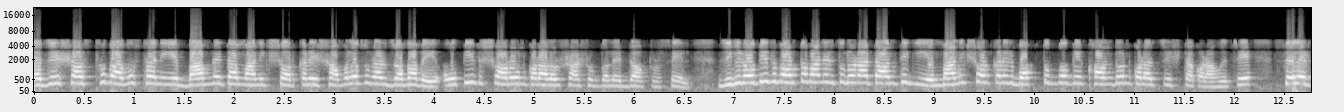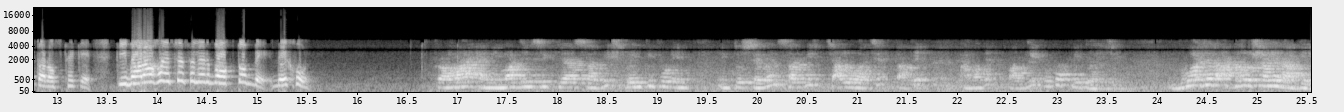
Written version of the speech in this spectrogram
রাজ্যের স্বাস্থ্য ব্যবস্থা নিয়ে বাম নেতা মানিক সরকারের সমালোচনার জবাবে অতীত স্মরণ করালো শাসক দলের ডক্টর সেল। জীবীর অতীত বর্তমানের তুলনা টানতে গিয়ে মানিক সরকারের বক্তব্যকে খণ্ডন করার চেষ্টা করা হয়েছে সেলের তরফ থেকে। কি বলা হয়েছে সেলের বক্তব্যে? দেখুন। Trauma and emergency care service twenty four into seven service চালু আছে, তাতে আমাদের পাবলিক উপকৃত হয়েছে। দু সালের আগে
